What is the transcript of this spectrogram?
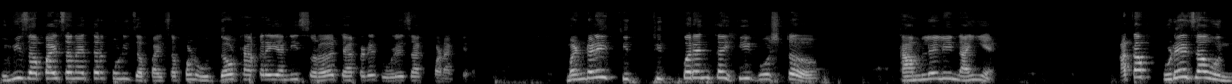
तुम्ही जपायचा नाही तर कोणी जपायचा. पण उद्धव ठाकरे यांनी सरळ त्याकडे डोळेजागपणा केला. मंडळी तिथपर्यंत ही गोष्ट थांबलेली नाहीये. आता पुढे जाऊन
